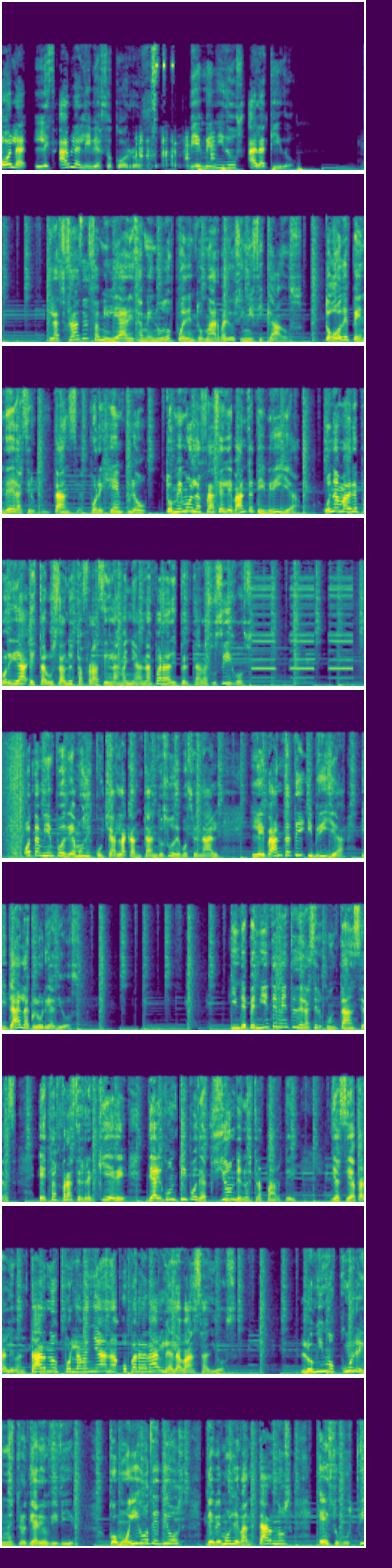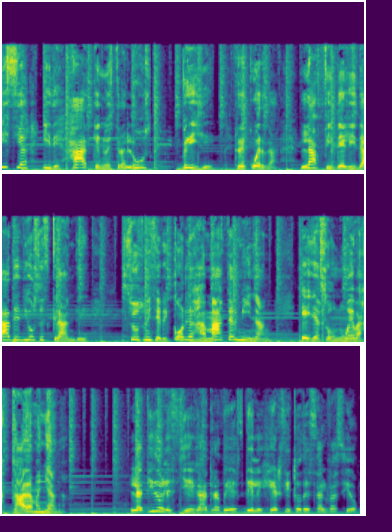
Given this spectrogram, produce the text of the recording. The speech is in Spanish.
Hola, les habla Livia Socorro. Bienvenidos a Latido. Las frases familiares a menudo pueden tomar varios significados. Todo depende de las circunstancias. Por ejemplo, tomemos la frase levántate y brilla. Una madre podría estar usando esta frase en las mañanas para despertar a sus hijos. O también podríamos escucharla cantando su devocional Levántate y brilla y da la gloria a Dios. Independientemente de las circunstancias, esta frase requiere de algún tipo de acción de nuestra parte, ya sea para levantarnos por la mañana o para darle alabanza a Dios. Lo mismo ocurre en nuestro diario vivir. Como hijos de Dios debemos levantarnos en su justicia y dejar que nuestra luz brille. Recuerda, la fidelidad de Dios es grande. Sus misericordias jamás terminan. Ellas son nuevas cada mañana. Latido les llega a través del ejército de salvación.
